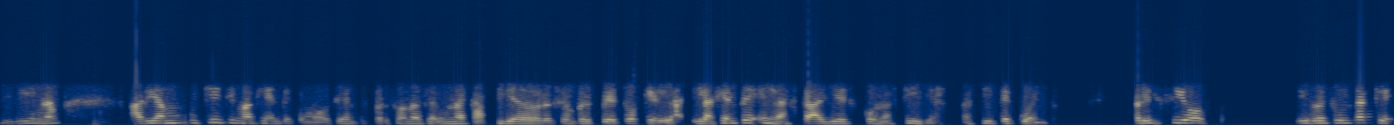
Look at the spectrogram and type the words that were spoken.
divino. Había muchísima gente, como 200 personas en una capilla de adoración perpetua, que la, la gente en las calles con las sillas, así te cuento. Precioso. Y resulta que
